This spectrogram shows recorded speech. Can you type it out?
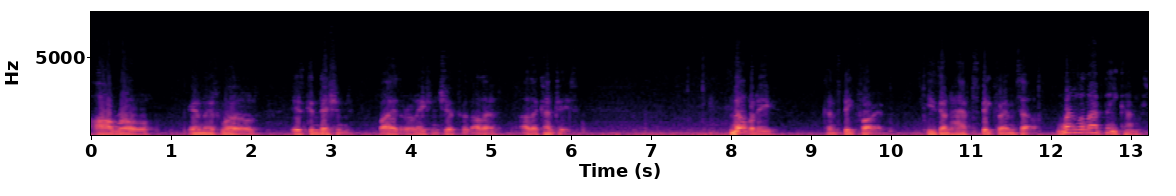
our role in this world is conditioned by the relationships with other, other countries. Nobody can speak for him. He's going to have to speak for himself. When will that be, Congressman?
